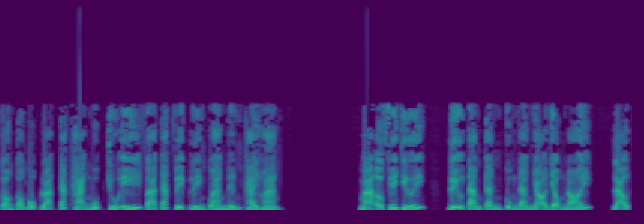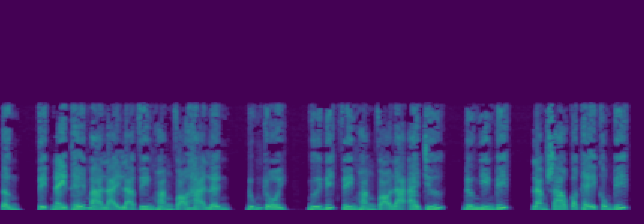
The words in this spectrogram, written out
còn có một loạt các hạng mục chú ý và các việc liên quan đến khai hoang. Mà ở phía dưới, Liễu Tam Canh cũng đang nhỏ giọng nói, Lão Tần, việc này thế mà lại là viên hoàng võ hạ lệnh, đúng rồi, ngươi biết viên hoàng võ là ai chứ, đương nhiên biết, làm sao có thể không biết,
